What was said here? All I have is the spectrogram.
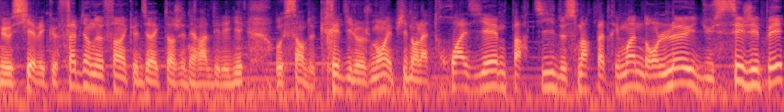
mais aussi avec Fabien Neufin, directeur général délégué au sein de Crédit Logement. Et puis dans la troisième partie de Smart Patrimoine, dans l'œil du CGP,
